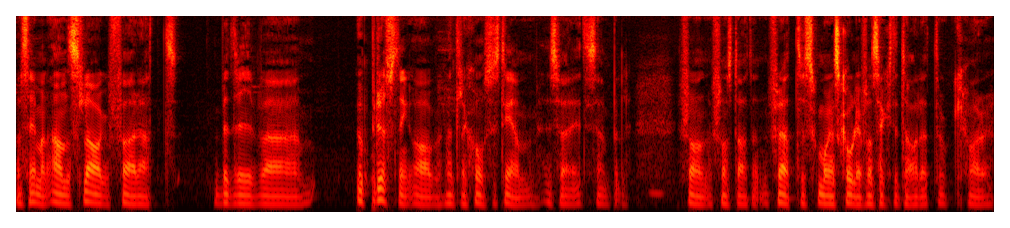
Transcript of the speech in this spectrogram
vad säger man, anslag för att bedriva upprustning av ventilationssystem i Sverige till exempel. Från, från staten. För att så många skolor är från 60-talet och har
